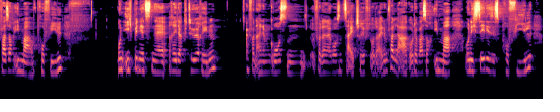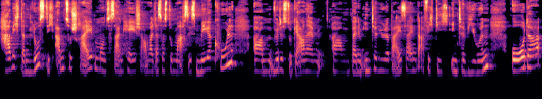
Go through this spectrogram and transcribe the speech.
was auch immer Profil, und ich bin jetzt eine Redakteurin von einem großen, von einer großen Zeitschrift oder einem Verlag oder was auch immer und ich sehe dieses Profil, habe ich dann Lust, dich anzuschreiben und zu sagen, hey, schau mal, das, was du machst, ist mega cool. Ähm, würdest du gerne ähm, bei einem Interview dabei sein? Darf ich dich interviewen? Oder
